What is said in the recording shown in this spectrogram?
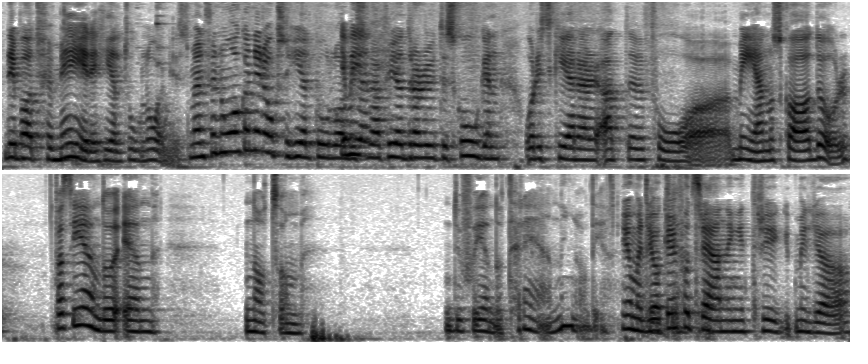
Det är bara att för mig är det helt ologiskt. Men för någon är det också helt ologiskt jag- varför jag drar ut i skogen och riskerar att eh, få men och skador. Fast det är ändå en, något som, du får ju ändå träning av det. Jo, men jag kan ju få träning i trygg miljö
